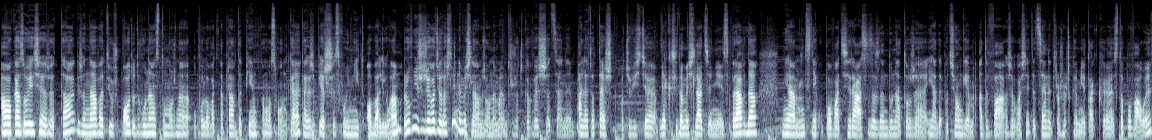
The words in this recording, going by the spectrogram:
a okazuje się, że tak, że nawet już od 12 można upolować naprawdę piękną osłonkę. Także pierwszy swój mit obaliłam. Również jeżeli chodzi o rośliny, myślałam, że one mają troszeczkę wyższe ceny, ale to też oczywiście, jak się domyślacie, nie jest prawda. Miałam nic nie kupować raz ze względu na to, że jadę pociągiem, a dwa, że właśnie te ceny troszeczkę mnie tak e, stopowały.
